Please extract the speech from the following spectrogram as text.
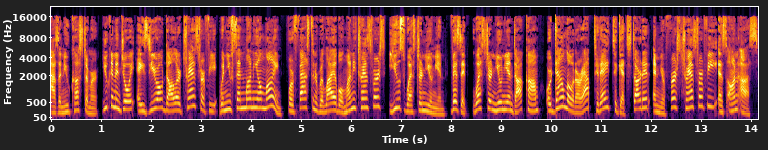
As a new customer, you can enjoy a $0 transfer fee when you send money online. For fast and reliable money transfers, use Western Union. Visit westernunion.com or download our app today to get started and your first transfer fee is on us.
